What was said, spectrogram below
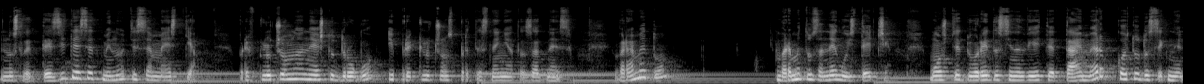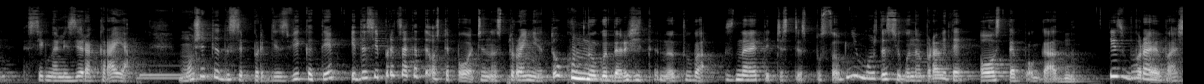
Но след тези 10 минути се местя. Превключвам на нещо друго и приключвам с притесненията за днес. Времето Времето за него изтече. Можете дори да си навиете таймер, който да сигнализира края. Можете да се предизвикате и да си прецакате още повече настроението, ако много държите на това. Знаете, че сте способни, може да си го направите още по-гадно. Избора е ваш.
